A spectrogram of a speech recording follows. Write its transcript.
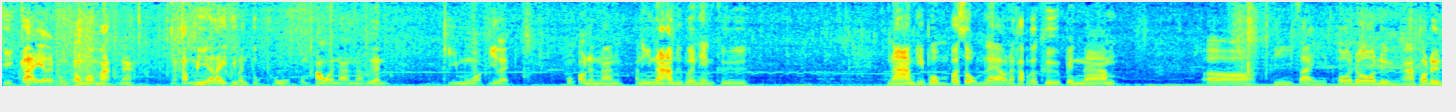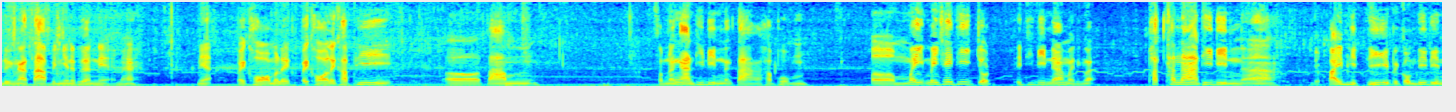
ขี้ไก่อะไรผมเอามาหมักนะ นะครับ มีอะไรที่มันถูกๆผมเอาอันนั้นนะเพื่อนขี้หมูขี้อะไรผมเอาอันนั้น อันนี้น้ำที่เพื่อนเห็นคือ น้ำที่ผมผสมแล้วนะครับ ก็คือเป็นน้ำเอ่อที่ใส่พอดอหนึ่งนะพอดอหนึ่งหน้าตาเป็นอย่างนี้นะเพื่อนเนี่ยนไหมเนี่ยไปขอมาเลยไปขอเลยครับที่เอ่อตามสำนักงงานที่ดินต่างๆครับ ผมเอ่อไม่ไม่ใช่ที่จดที่ดินนะหมายถึงว่า พัฒนาที่ดินนะเดี๋ยวไปผิดที่ไปกรมที่ดิน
